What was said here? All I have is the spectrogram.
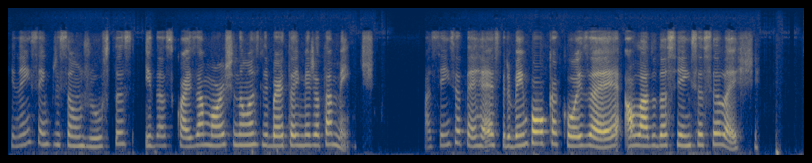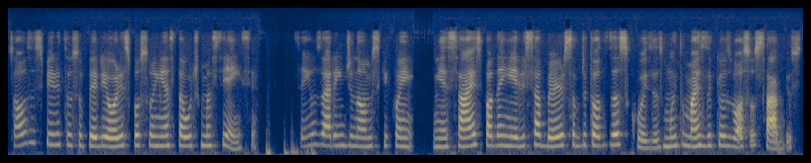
que nem sempre são justas e das quais a morte não as liberta imediatamente. A ciência terrestre bem pouca coisa é ao lado da ciência celeste. Só os espíritos superiores possuem esta última ciência. Sem usarem de nomes que conheçais, podem eles saber sobre todas as coisas, muito mais do que os vossos sábios.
